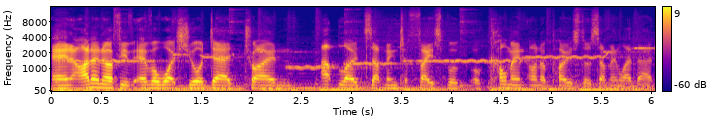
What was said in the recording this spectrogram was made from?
and I don't know if you've ever watched your dad try and upload something to Facebook or comment on a post or something like that.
